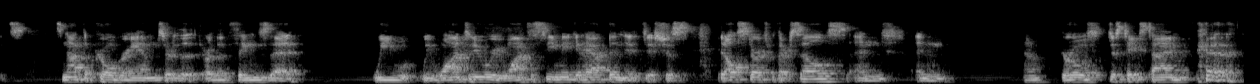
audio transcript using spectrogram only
it's it's not the programs or the or the things that we we want to do or we want to see make it happen. It, it's just it all starts with ourselves and and you know grows just takes time. it,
